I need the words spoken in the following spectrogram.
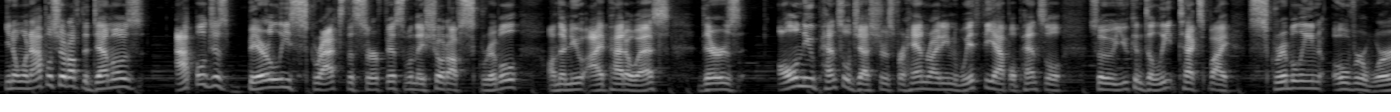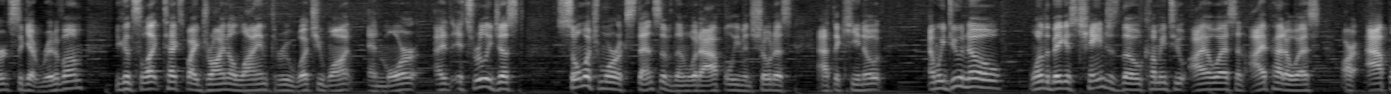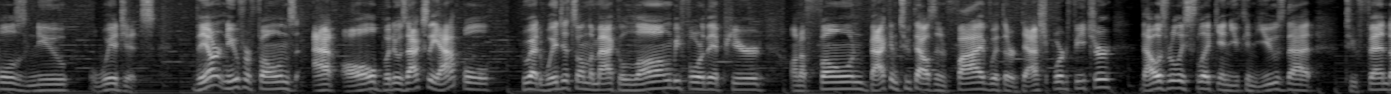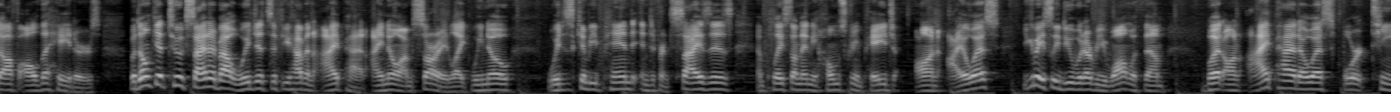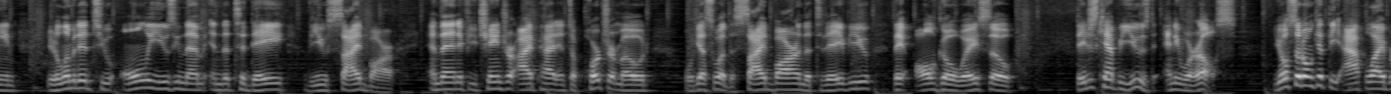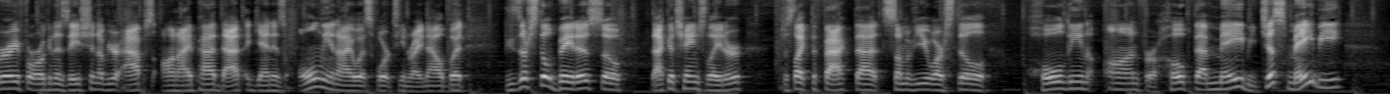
you know, when Apple showed off the demos, Apple just barely scratched the surface when they showed off Scribble on their new iPad OS. There's all new pencil gestures for handwriting with the Apple Pencil, so you can delete text by scribbling over words to get rid of them. You can select text by drawing a line through what you want and more. It's really just so much more extensive than what Apple even showed us at the keynote. And we do know one of the biggest changes, though, coming to iOS and iPad OS are Apple's new widgets. They aren't new for phones at all, but it was actually Apple who had widgets on the Mac long before they appeared on a phone back in 2005 with their dashboard feature. That was really slick, and you can use that to fend off all the haters. But don't get too excited about widgets if you have an iPad. I know, I'm sorry. Like, we know widgets can be pinned in different sizes and placed on any home screen page on iOS. You can basically do whatever you want with them. But on iPad OS 14, you're limited to only using them in the Today View sidebar. And then if you change your iPad into portrait mode, well, guess what? The sidebar and the Today View, they all go away. So they just can't be used anywhere else. You also don't get the app library for organization of your apps on iPad. That, again, is only in iOS 14 right now, but these are still betas, so that could change later. Just like the fact that some of you are still holding on for hope that maybe, just maybe,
